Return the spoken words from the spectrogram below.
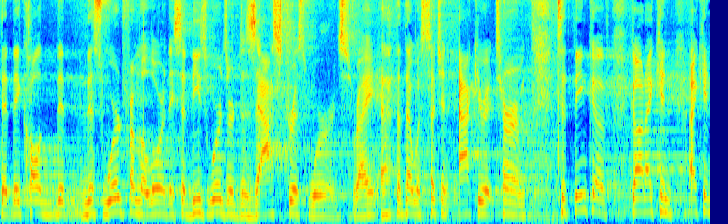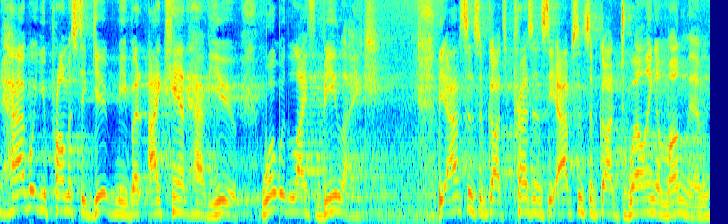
that they called this word from the Lord, they said these words are disastrous words, right? And I thought that was such an accurate term to think of God, I can, I can have what you promised to give me, but I can't have you. What would life be like? The absence of God's presence, the absence of God dwelling among them,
